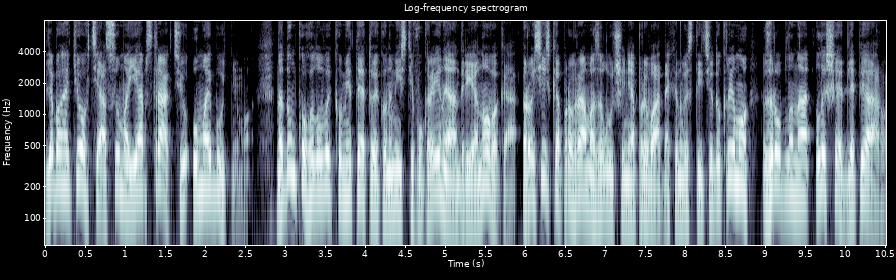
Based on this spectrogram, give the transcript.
Для багатьох ця сума є абстракцією у майбутньому. На думку голови комітету економістів України Андрія Новака, російська програма залучення приватних інвестицій до Криму зроблена лише для піару,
